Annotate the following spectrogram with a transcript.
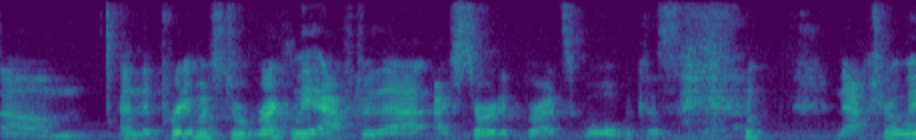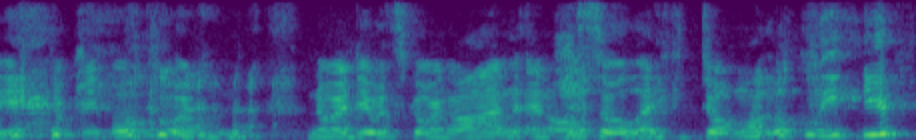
Um, and then pretty much directly after that, I started grad school because like, naturally people who have no idea what's going on and also like don't want to leave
